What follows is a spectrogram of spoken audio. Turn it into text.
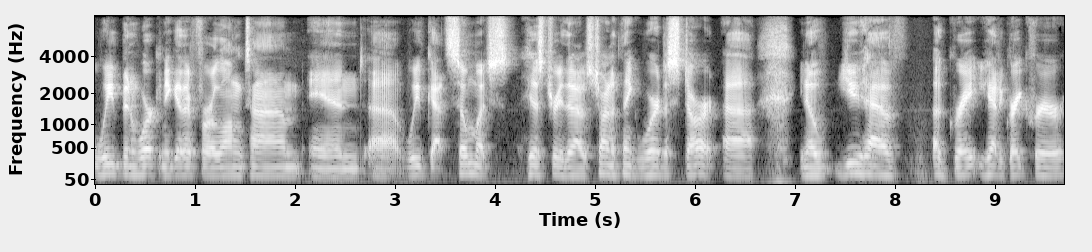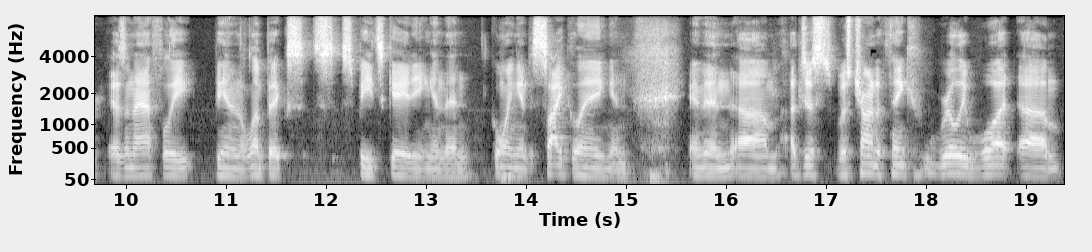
we've been working together for a long time, and uh, we've got so much history that I was trying to think where to start. Uh, you know, you have a great, you had a great career as an athlete being in Olympics, s- speed skating, and then going into cycling, and and then um, I just was trying to think really what um,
